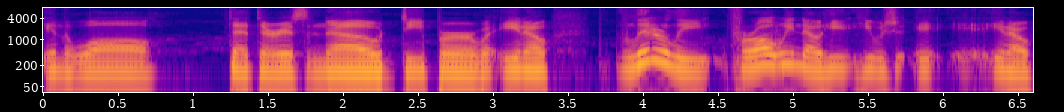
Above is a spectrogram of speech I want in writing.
in the wall that there is no deeper you know literally for all we know he he was you know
